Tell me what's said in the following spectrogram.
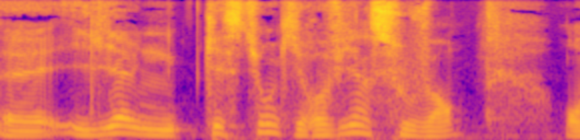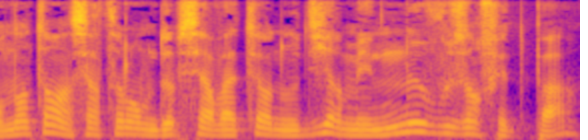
euh, il y a une question qui revient souvent. On entend un certain nombre d'observateurs nous dire mais ne vous en faites pas,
